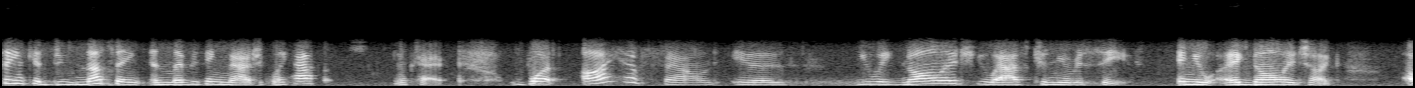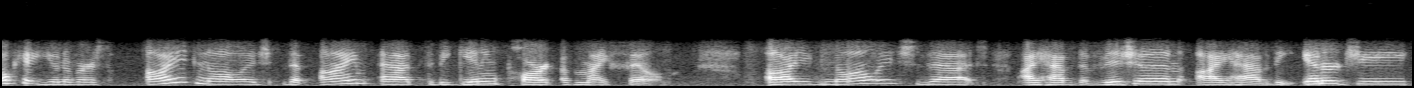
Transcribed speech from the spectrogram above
think and do nothing and everything magically happens. Okay. What I have found is you acknowledge, you ask, and you receive. And you acknowledge, like, okay, universe, I acknowledge that I'm at the beginning part of my film. I acknowledge that I have the vision, I have the energy,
